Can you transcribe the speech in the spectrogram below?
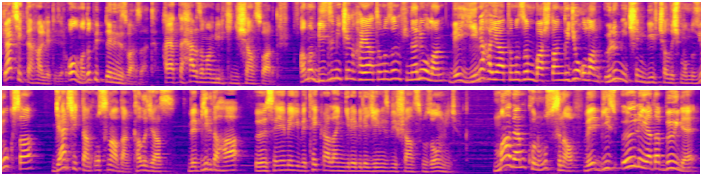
Gerçekten halledilir. Olmadı bütleriniz var zaten. Hayatta her zaman bir ikinci şans vardır. Ama bizim için hayatımızın finali olan ve yeni hayatımızın başlangıcı olan ölüm için bir çalışmamız yoksa gerçekten o sınavdan kalacağız ve bir daha ÖSYM gibi tekrardan girebileceğimiz bir şansımız olmayacak. Madem konumuz sınav ve biz öyle ya da böyle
